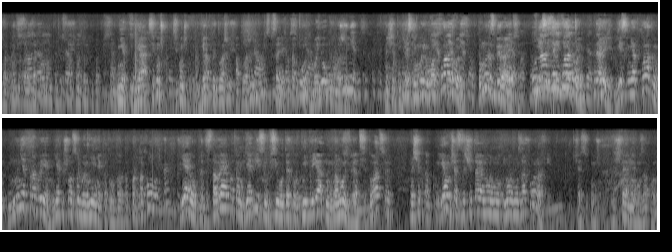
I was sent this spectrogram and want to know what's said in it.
Закон, ну всё, э, да. законом предусмотрено только подписание. Нет, я, секундочку, секундочку, я предложил отложить подписание протокола, это мое предложение. Значит, если мы его Нет, откладываем, нет, нет. то мы разбираемся. У если нас не откладываем, ребята. коллеги, если не откладываем, ну нет проблем. Я пишу особое мнение к этому прото- протоколу, я его предоставляю потом, я описываю всю вот эту вот неприятную, на мой взгляд, ситуацию. Значит, а, я вам сейчас зачитаю норму, норму закона, сейчас, секундочку, зачитаю норму закона,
